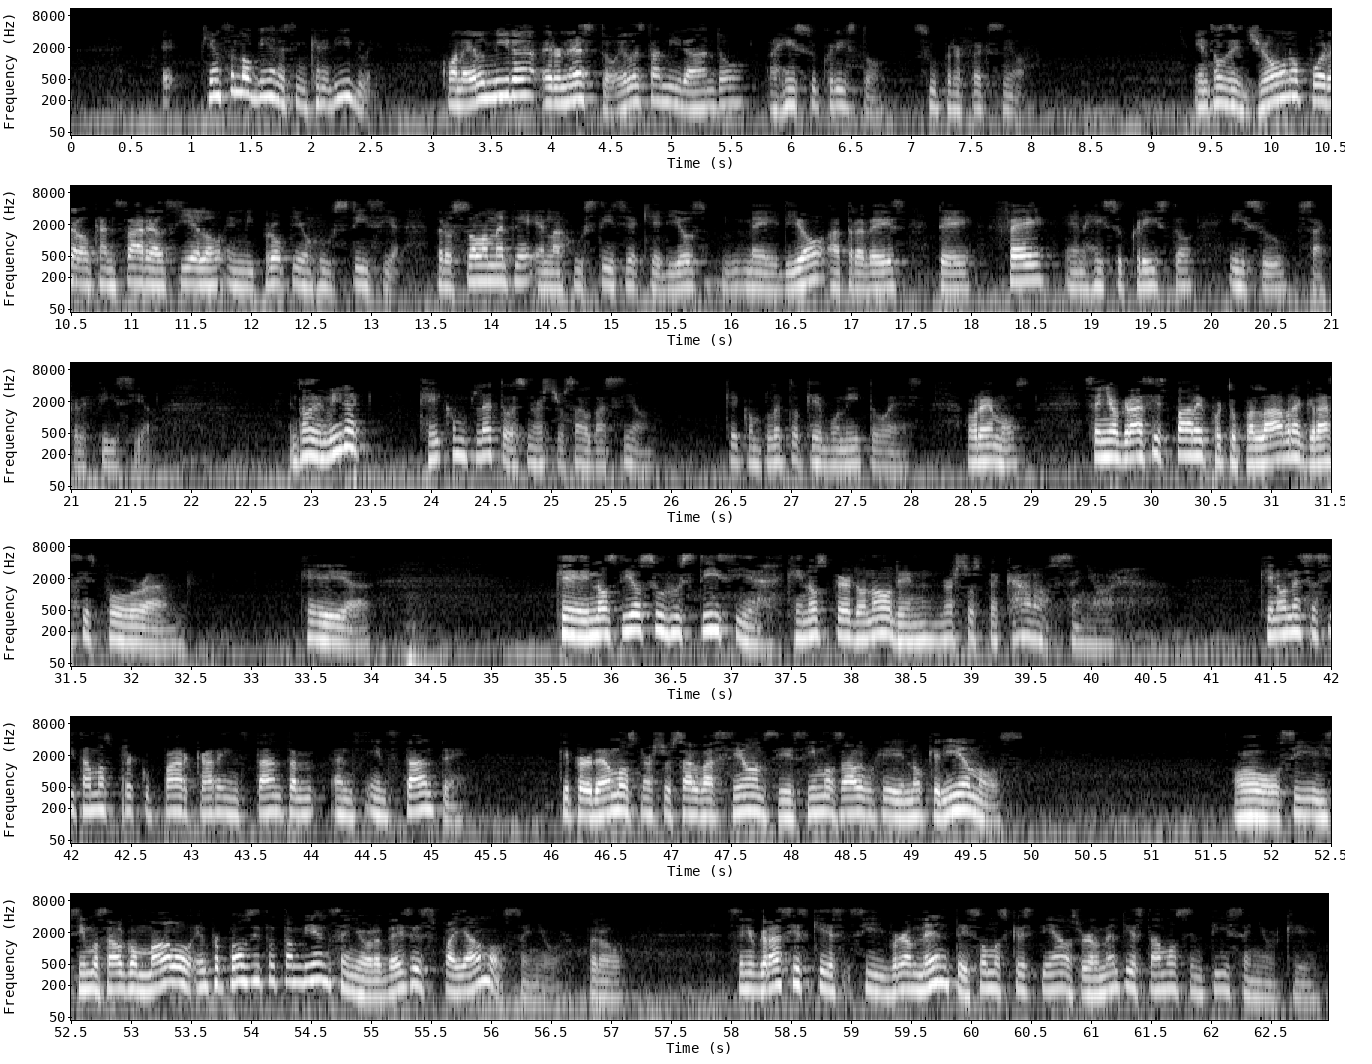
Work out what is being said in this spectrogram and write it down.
Eh, piénsalo bien, es increíble. Cuando Él mira a Ernesto, Él está mirando a Jesucristo, su perfección. Entonces yo no puedo alcanzar el cielo en mi propia justicia, pero solamente en la justicia que Dios me dio a través de fe en Jesucristo y su sacrificio. Entonces mira qué completo es nuestra salvación, qué completo, qué bonito es. Oremos. Señor, gracias Padre por tu palabra, gracias por um, que... Uh, que nos dio su justicia, que nos perdonó de nuestros pecados, Señor. Que no necesitamos preocupar cada instante, instante que perdemos nuestra salvación si hicimos algo que no queríamos. O si hicimos algo malo en propósito también, Señor. A veces fallamos, Señor. Pero, Señor, gracias que si realmente somos cristianos, realmente estamos en ti, Señor, que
